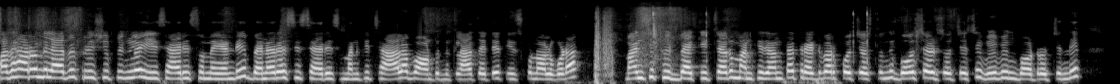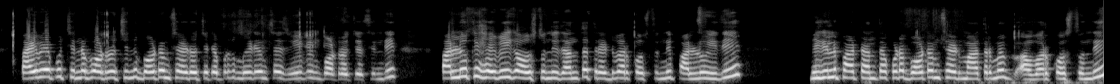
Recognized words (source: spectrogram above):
పదహారు వందల యాభై ఫ్రీ షిప్పింగ్లో ఈ శారీస్ ఉన్నాయండి. బెనారసీ శారీస్ మనకి చాలా బాగుంటుంది. క్లాత్ అయితే తీసుకున్న వాళ్ళు కూడా మంచి ఫీడ్బ్యాక్ ఇచ్చారు. మనకి ఇదంతా థ్రెడ్ వర్క్ వచ్చేస్తుంది. బోత్ సైడ్స్ వచ్చేసి వీవింగ్ బార్డర్ వచ్చింది. పైవైపు చిన్న బార్డర్ వచ్చింది. బాటమ్ సైడ్ వచ్చేటప్పుడు మీడియం సైజ్ వీవింగ్ బార్డర్ వచ్చేసింది. పళ్ళుకి హెవీగా వస్తుంది. ఇదంతా థ్రెడ్ వర్క్ వస్తుంది. పళ్ళు ఇది మిగిలిన పార్ట్ అంతా కూడా బాటమ్ సైడ్ మాత్రమే వర్క్ వస్తుంది.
